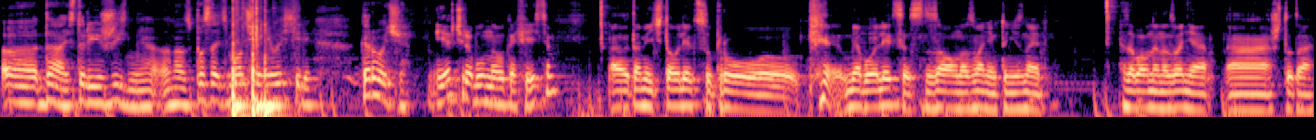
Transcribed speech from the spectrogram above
Э, да, истории жизни. Надо спасать молчание Василия. Короче, я вчера был на ВК-фесте. Э, Там я читал лекцию про... У меня была лекция с забавным названием, кто не знает. Забавное название, а, что-то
